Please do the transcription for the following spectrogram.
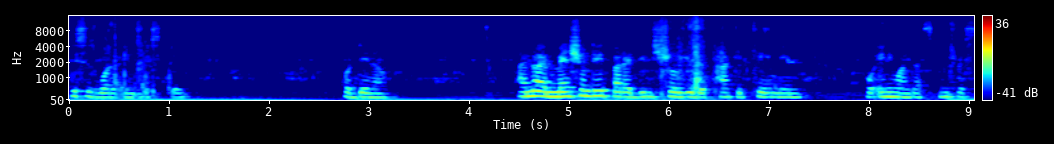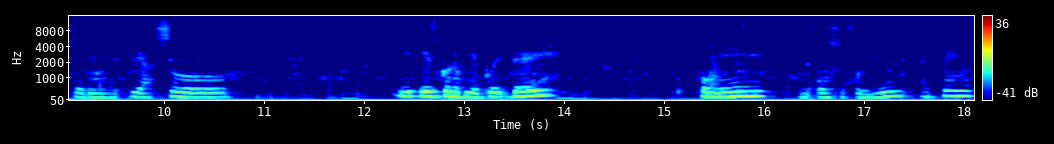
this is what I ate yesterday for dinner. I know I mentioned it but I didn't show you the pack it came in for anyone that's interested in it. Yeah so it is going to be a great day for me and also for you I think.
